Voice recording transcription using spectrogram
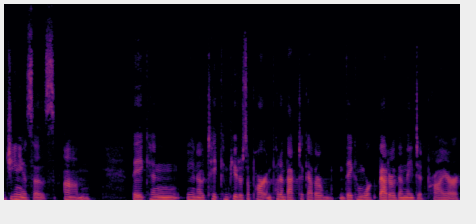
geniuses. Um, they can, you know, take computers apart and put them back together. They can work better than they did prior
